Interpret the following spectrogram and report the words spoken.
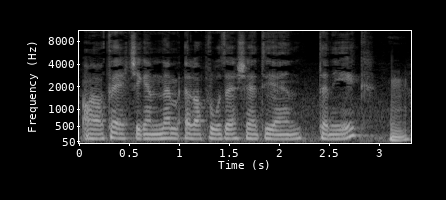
a tehetségem nem elaprózását jelentenék, hmm.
